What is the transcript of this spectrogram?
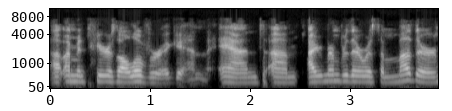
uh, I'm in tears all over again. And um, I remember there was a mother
